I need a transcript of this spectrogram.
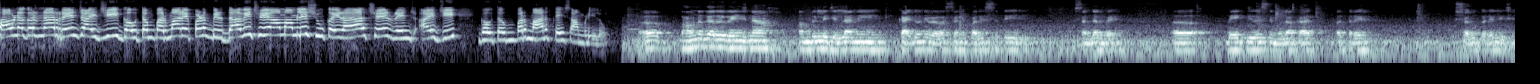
ભાવનગરના રેન્જ આઈજી ગૌતમ પરમારે પણ બિરદાવી છે. આ મામલે શું કહી રહ્યા છે? રેન્જ આઈજી ગૌતમ પરમાર, તે સાંભળી લો. ભાવનગર રેન્જના અમરેલી જિલ્લાની કાયદોની વ્યવસ્થાની પરિસ્થિતિ સંદર્ભે બે એક દિવસની મુલાકાત અત્રે શરૂ કરેલી છે.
